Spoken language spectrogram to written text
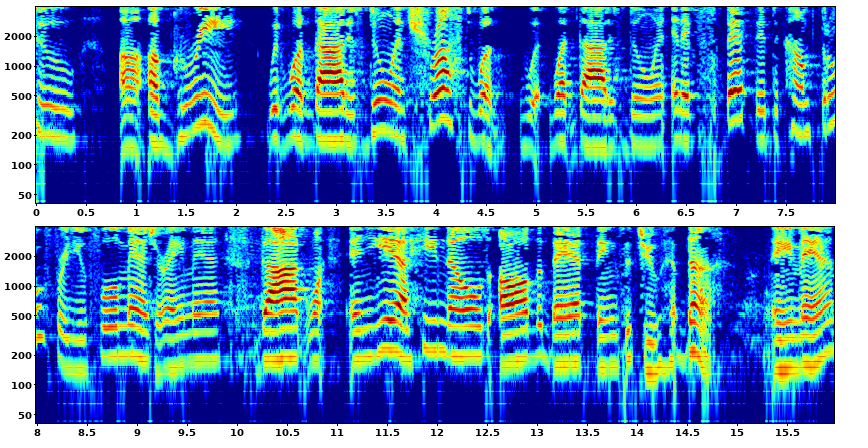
to uh, agree with what God is doing, trust what, what, what God is doing, and expect it to come through for you full measure. Amen. God want, and yeah, He knows all the bad things that you have done. Amen.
